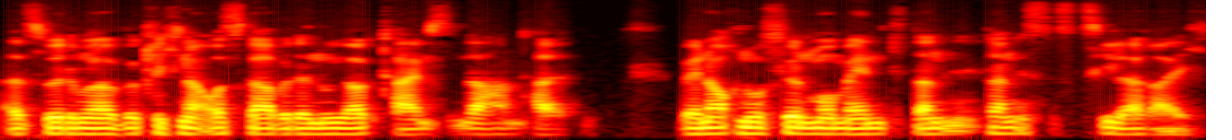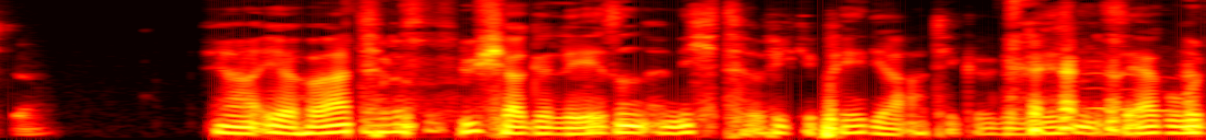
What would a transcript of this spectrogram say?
als würde man wirklich eine Ausgabe der New York Times in der Hand halten. Wenn auch nur für einen Moment, dann, dann ist das Ziel erreicht. Ja. Ja, ihr hört, Bücher gelesen, nicht Wikipedia-Artikel gelesen. Sehr gut.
